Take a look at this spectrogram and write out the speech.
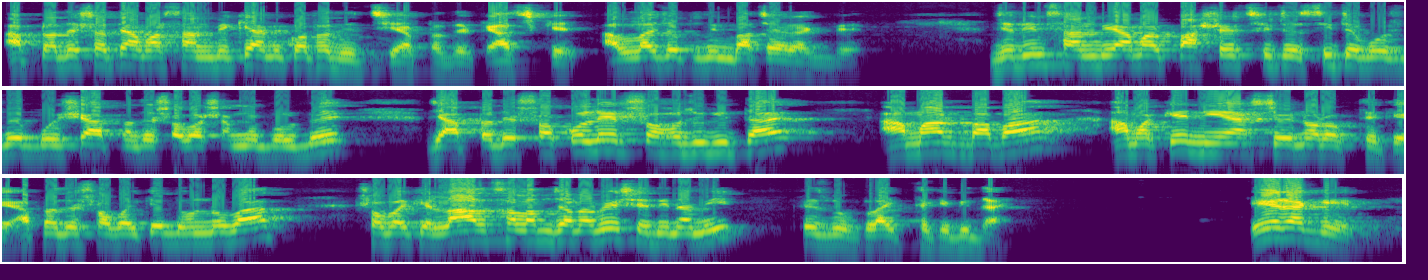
আপনাদের সাথে আমার সানভিকে আমি কথা দিচ্ছি আপনাদেরকে আজকে। আল্লাহ যতদিন বাঁচায় রাখবে। যেদিন সানভি আমার পাশের সিটে সিটে বসবে, বসে আপনাদের সবার সামনে বলবে যে আপনাদের সকলের সহযোগিতায় আমার বাবা আমাকে নিয়ে আসছে নরক থেকে। আপনাদের সবাইকে ধন্যবাদ। সবাইকে লাল সালাম জানাবে। সেদিন আমি ফেসবুক লাইভ থেকে বিদায়। এর আগে,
